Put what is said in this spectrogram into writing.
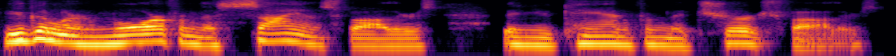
You can learn more from the science fathers than you can from the church fathers.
